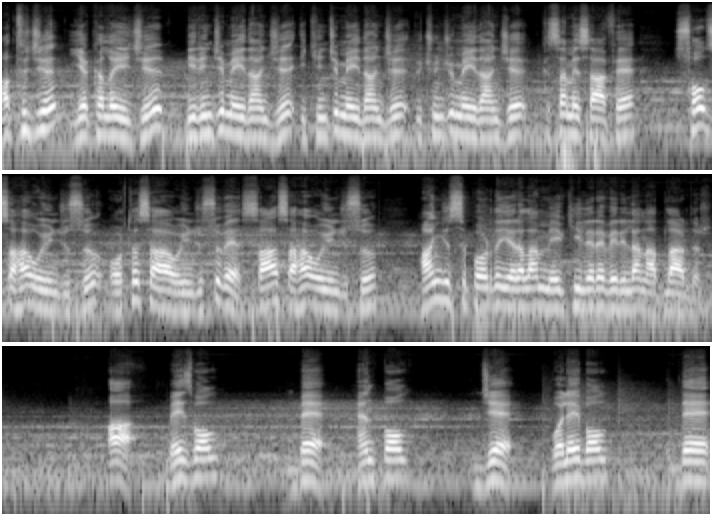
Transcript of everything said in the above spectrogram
Atıcı, yakalayıcı, birinci meydancı, ikinci meydancı, üçüncü meydancı, kısa mesafe, sol saha oyuncusu, orta saha oyuncusu ve sağ saha oyuncusu hangi sporda yer alan mevkilere verilen adlardır? A. Beyzbol B. Handbol C. Voleybol D.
